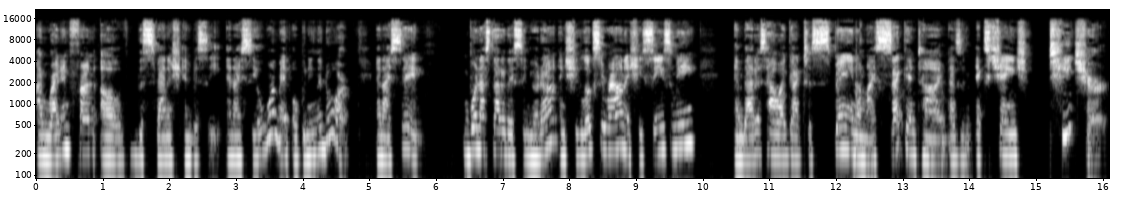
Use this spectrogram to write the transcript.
I'm right in front of the Spanish embassy and I see a woman opening the door and I say, Buenas tardes, senora. And she looks around and she sees me. And that is how I got to Spain on my second time as an exchange teacher.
